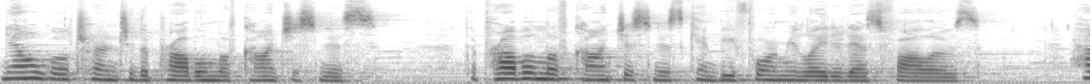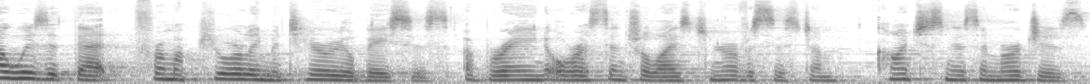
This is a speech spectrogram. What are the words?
Now we'll turn to the problem of consciousness. The problem of consciousness can be formulated as follows. How is it that, from a purely material basis, a brain or a centralized nervous system, consciousness emerges?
